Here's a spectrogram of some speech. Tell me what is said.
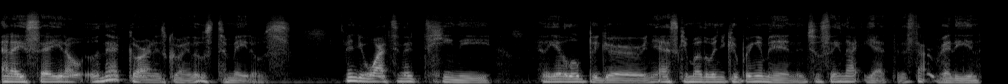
and I say, you know, when that garden is growing, those tomatoes, and you're watching they're teeny, and they get a little bigger, and you ask your mother when you could bring them in, and she'll say, not yet, and it's not ready, and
